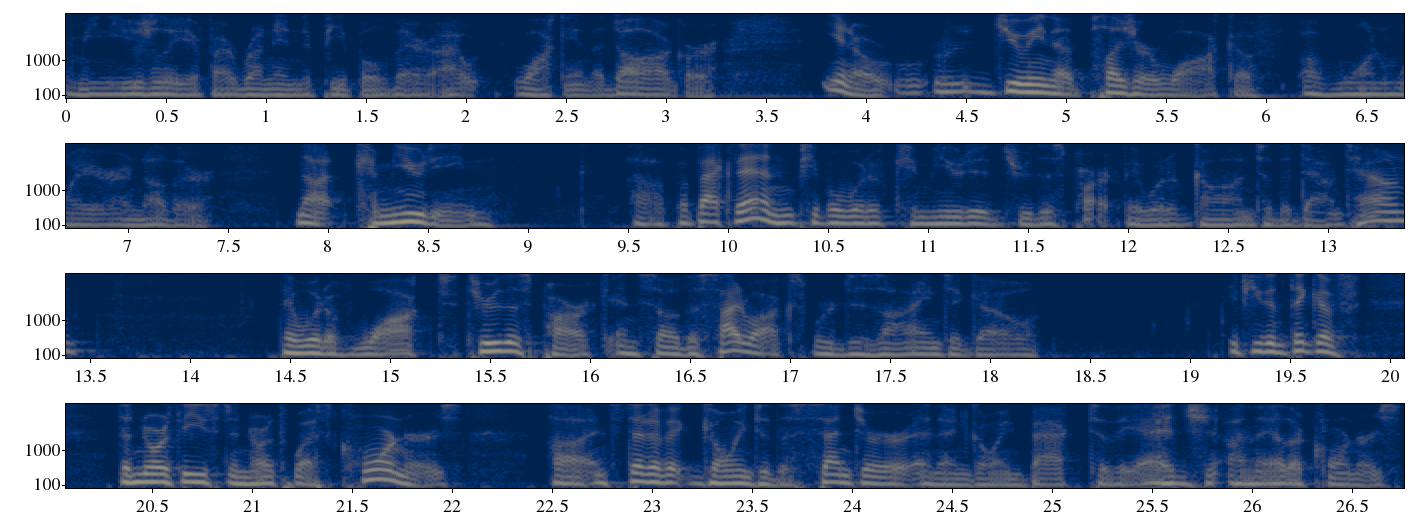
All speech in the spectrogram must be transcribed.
I mean, usually if I run into people, they're out walking the dog or, you know, doing a pleasure walk of, of one way or another not commuting. Uh, but back then, people would have commuted through this park. They would have gone to the downtown. They would have walked through this park. And so the sidewalks were designed to go, if you can think of the northeast and northwest corners, uh, instead of it going to the center and then going back to the edge on the other corners,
